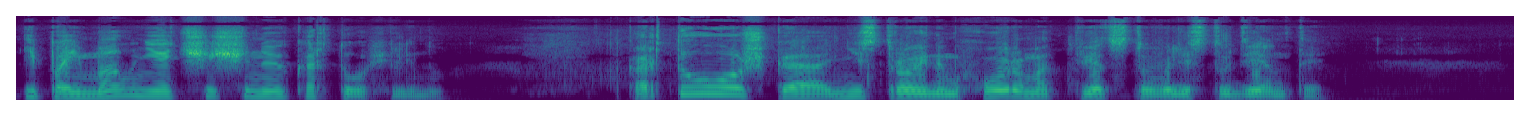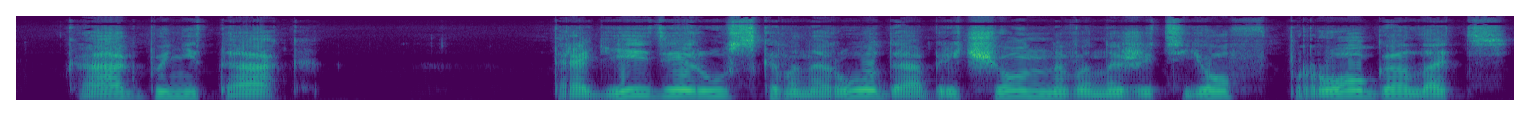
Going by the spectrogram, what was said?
и поймал неочищенную картофелину. «Картошка!» — нестройным хором ответствовали студенты. «Как бы не так!» Трагедия русского народа, обреченного на житье впроголодь.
